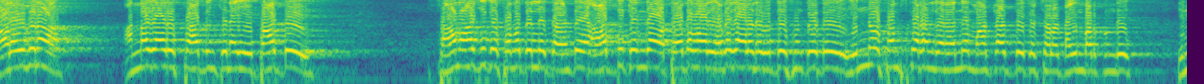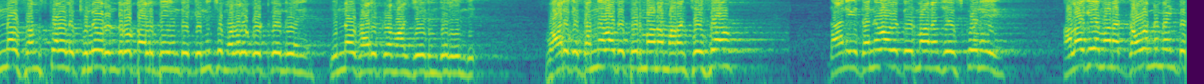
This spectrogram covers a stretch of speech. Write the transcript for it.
ఆ రోజున అన్నగారు స్థాపించిన ఈ పార్టీ సామాజిక సమతుల్యత అంటే ఆర్థికంగా పేదవారు ఎదగాలనే ఉద్దేశంతో ఎన్నో సంస్కరణలు నేను అన్నీ మాట్లాడితే ఇక్కడ చాలా టైం పడుతుంది. ఎన్నో సంస్కరణలు కిలో రెండు రూపాయల బియ్యం దగ్గర నుంచి మొదలు కొట్టుకొని ఎన్నో కార్యక్రమాలు చేయడం జరిగింది. వారికి ధన్యవాద తీర్మానం మనం చేశాం. దానికి ధన్యవాద తీర్మానం చేసుకొని అలాగే మన గవర్నమెంట్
